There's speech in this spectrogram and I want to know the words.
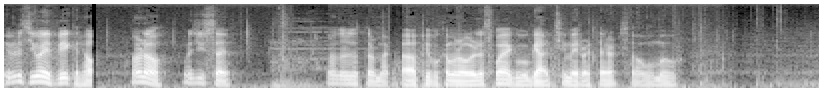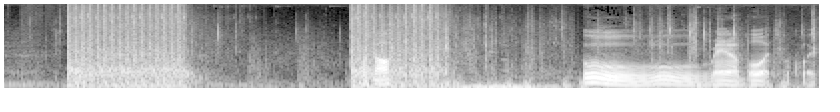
Maybe this UAV can help. I don't know. What did you say? Oh, there's a thermite. Uh, people coming over this way. We got a teammate right there, so we'll move. Fuck off. Ooh, ooh ran out of bullets real quick.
